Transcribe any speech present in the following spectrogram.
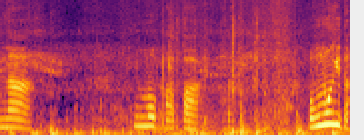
나 이모 봐봐. 멍멍이다.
